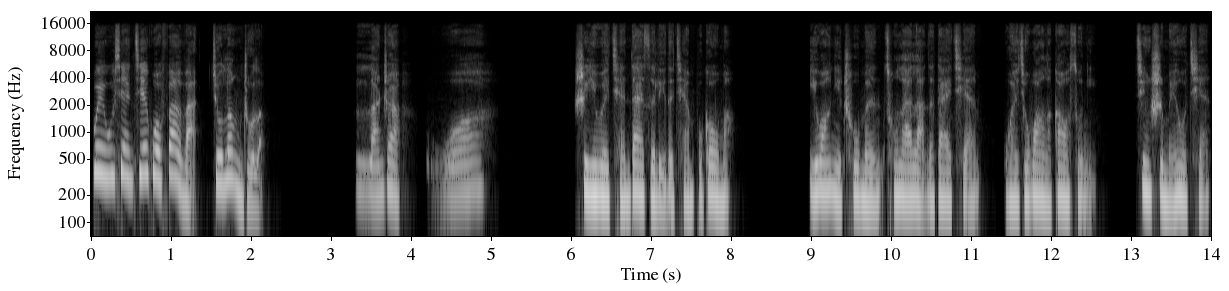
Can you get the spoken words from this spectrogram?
魏无羡接过饭碗就愣住了。蓝湛，我是因为钱袋子里的钱不够吗？以往你出门从来懒得带钱，我也就忘了告诉你，竟是没有钱。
